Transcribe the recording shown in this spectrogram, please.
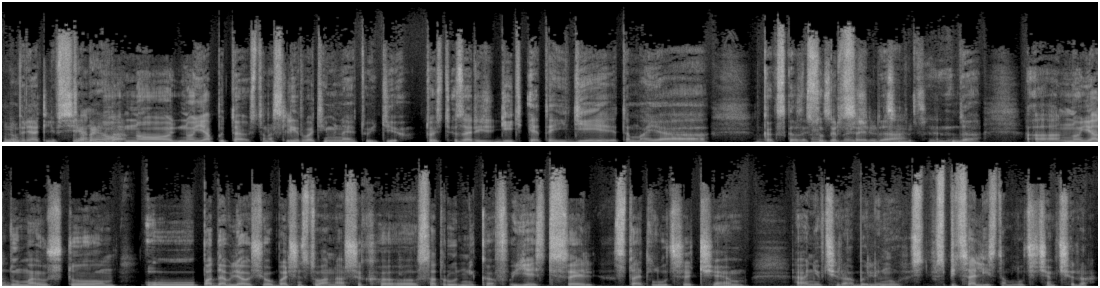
Ну, Вряд ли все, но, да. но, но я пытаюсь транслировать именно эту идею. То есть зарядить этой идеей, это моя, как сказать, суперцель, да? суперцель, да. да. А, но я думаю, что у подавляющего большинства наших э, сотрудников есть цель стать лучше, чем они вчера были, ну, специалистом лучше, чем вчера.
